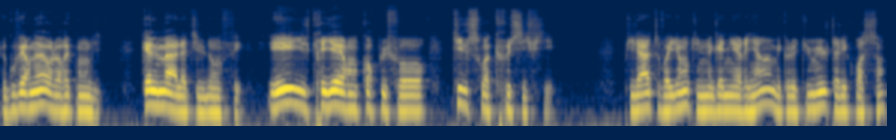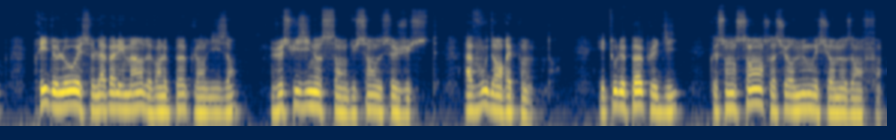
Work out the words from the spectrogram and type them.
Le gouverneur leur répondit Quel mal a-t-il donc fait? Et ils crièrent encore plus fort Qu'il soit crucifié. Pilate, voyant qu'il ne gagnait rien, mais que le tumulte allait croissant, prit de l'eau et se lava les mains devant le peuple en disant Je suis innocent du sang de ce juste, à vous d'en répondre. Et tout le peuple dit que son sang soit sur nous et sur nos enfants.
